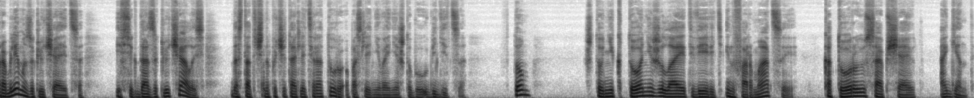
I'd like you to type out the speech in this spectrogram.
Проблема заключается и всегда заключалась, достаточно почитать литературу о последней войне, чтобы убедиться, в том, что никто не желает верить информации, которую сообщают агенты.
